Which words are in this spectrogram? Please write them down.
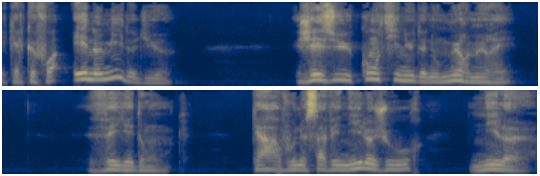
et quelquefois ennemie de Dieu, Jésus continue de nous murmurer Veillez donc, car vous ne savez ni le jour ni l'heure.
